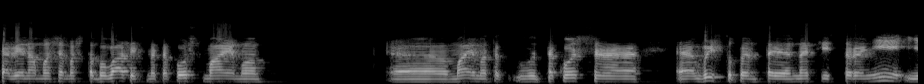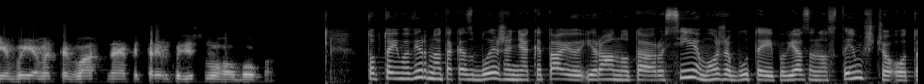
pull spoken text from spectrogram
ця війна може масштабуватись, ми також маємо, е, маємо так, також. Е, е, Виступити на цій стороні і виявити власне підтримку зі свого боку. Тобто, ймовірно, таке зближення Китаю, Ірану та Росії може бути і пов'язано з тим, що от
